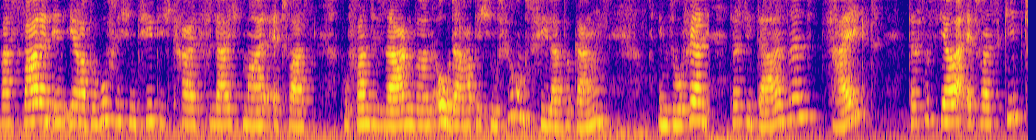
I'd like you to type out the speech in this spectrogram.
was war denn in Ihrer beruflichen Tätigkeit vielleicht mal etwas, wovon Sie sagen würden, oh, da habe ich einen Führungsfehler begangen. Insofern, dass Sie da sind, zeigt, dass es ja etwas gibt,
